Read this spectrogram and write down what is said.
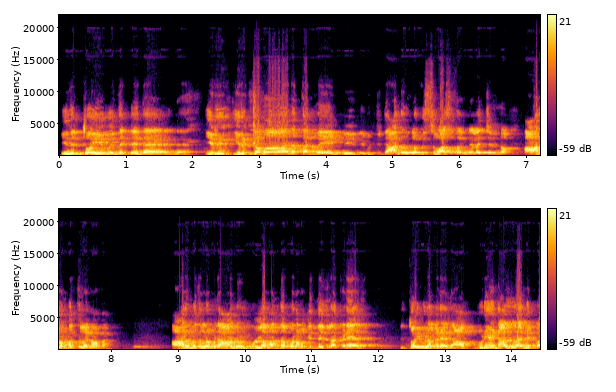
இந்த தொய்வு இந்த இந்த இரு இறுக்கமான தன்மையை விட்டுட்டு ஆண்டவர்களை விசுவாசத்துல நிலைச்சிருந்தோம் ஆரம்பத்துல நாம. ஆரம்பத்துல நம்ம ஆண்டவருக்குள்ள வந்தப்ப நமக்கு இந்த இதெல்லாம் கிடையாது. இந்த தொய்வுலாம் கிடையாது. அப்படியே நல்லா நிப்ப.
